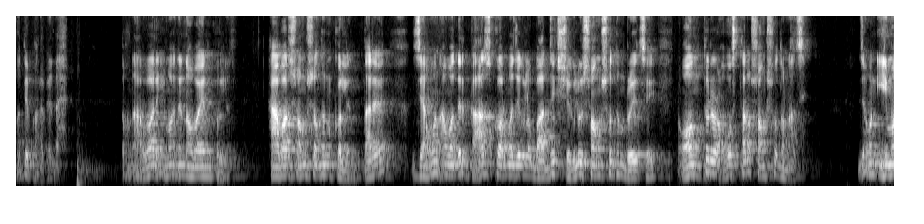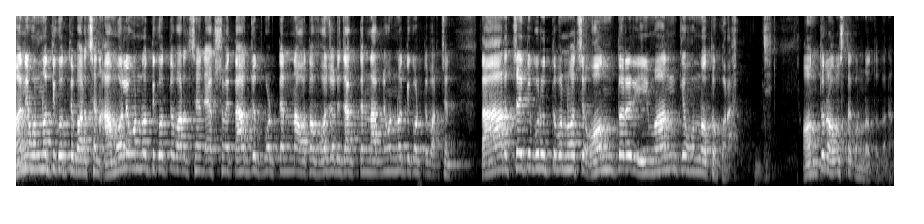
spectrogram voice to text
হতে পারবে না। তখন আবার ইমানে নবায়ন করলেন, আবার সংশোধন করলেন। তারে যেমন আমাদের কাজকর্ম যেগুলো বাহ্যিক, সেগুলো সংশোধন রয়েছে, অন্তরের অবস্থারও সংশোধন আছে। যেমন ইমানে উন্নতি করতে পারছেন, আমলে উন্নতি করতে পারছেন, একসময় তাহাজ্জুদ পড়তেন না অত ফজরে জাগতেন না, আপনি উন্নতি করতে পারছেন। তার চাইতে গুরুত্বপূর্ণ হচ্ছে অন্তরের ইমানকে উন্নত করা। অন্তর অবস্থাকে উন্নত করা।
